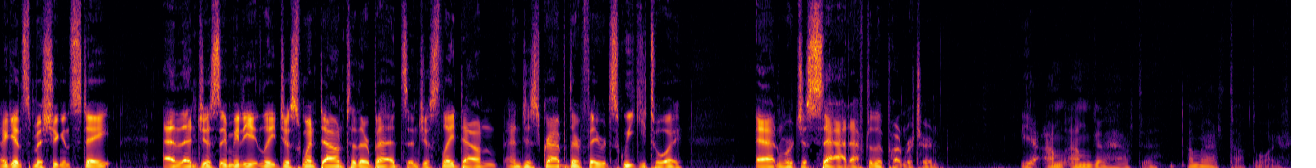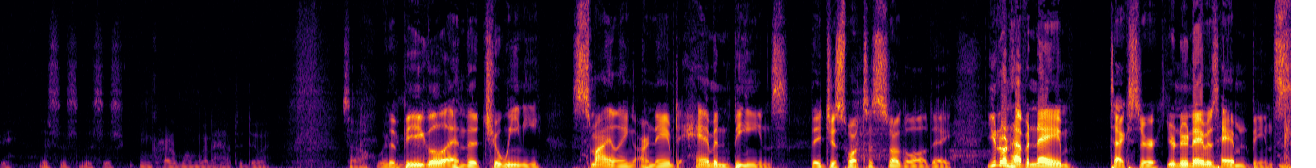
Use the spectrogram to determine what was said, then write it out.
against Michigan State and then just immediately just went down to their beds and just laid down and just grabbed their favorite squeaky toy and were just sad after the punt return. Yeah, I'm I'm gonna have to I'm gonna have to talk to wifey. This is this is incredible. I'm gonna have to do it. So The beagle and the Chiweenie smiling are named ham and beans. They just want to snuggle all day. You don't have a name, Texter. Your new name is ham and beans.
